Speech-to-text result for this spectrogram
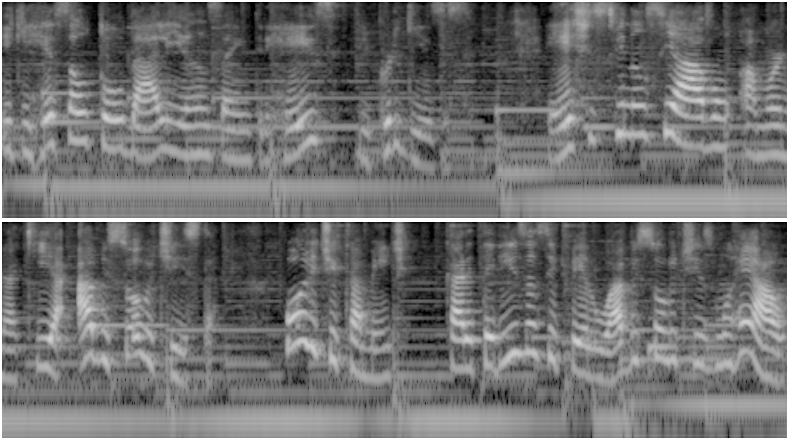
e que ressaltou da aliança entre reis e burgueses. Estes financiavam a monarquia absolutista. Politicamente, caracteriza-se pelo absolutismo real,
